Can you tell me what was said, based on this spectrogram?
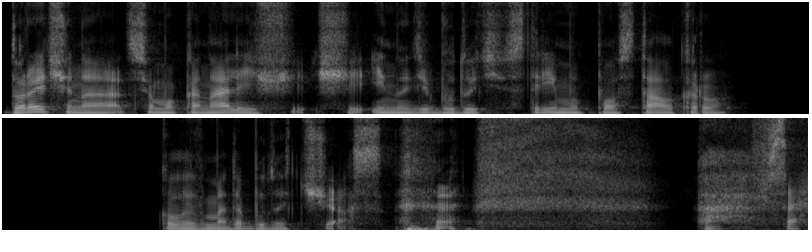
До речі, на цьому каналі ще, ще іноді будуть стріми по сталкеру, коли в мене буде час. Все.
